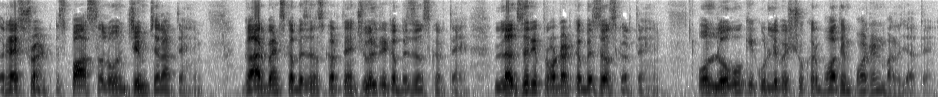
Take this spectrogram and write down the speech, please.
restaurant spa salon gym चलाते हैं। गारमेंट्स का बिज़नेस करते हैं ज्वेलरी का बिज़नेस करते हैं लग्जरी प्रोडक्ट का बिज़नेस करते हैं। उन लोगों की कुंडली में शुक्र बहुत इंपॉर्टेंट माने जाते हैं।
